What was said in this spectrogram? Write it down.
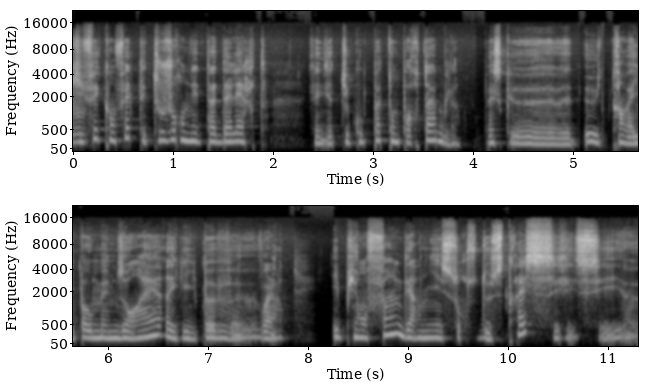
qui mm. fait qu'en fait, tu es toujours en état d'alerte. C'est-à-dire que tu coupes pas ton portable parce que euh, eux ils travaillent pas aux mêmes horaires et ils peuvent euh, voilà. Et puis enfin, dernière source de stress, c'est euh,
